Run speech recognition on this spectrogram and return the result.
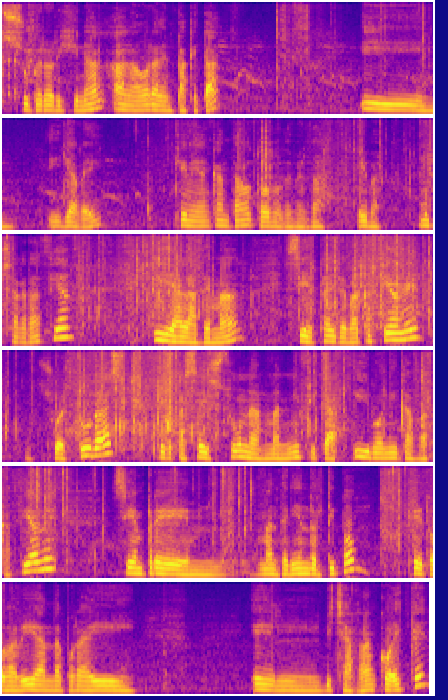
súper original a la hora de empaquetar. Y, ya veis que me ha encantado todo de verdad. Eva muchas gracias. Y a las demás si estáis de vacaciones suertudas que paséis unas magníficas y bonitas vacaciones siempre mmm, manteniendo el tipo que todavía anda por ahí el bicharranco este.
